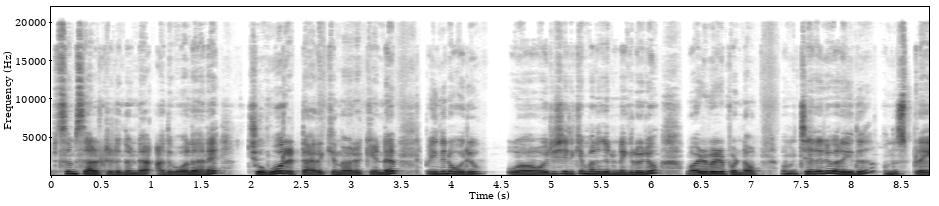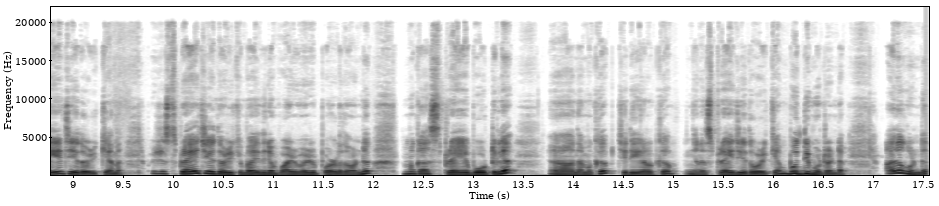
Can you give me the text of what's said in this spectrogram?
എപ്സം ഇടുന്നുണ്ട് അതുപോലെ തന്നെ ചോറിട്ട് അരയ്ക്കുന്നവരൊക്കെ ഉണ്ട് അപ്പോൾ ഇതിനൊരു ഒരു ശരിക്കും പറഞ്ഞിട്ടുണ്ടെങ്കിൽ ഒരു വഴുവഴുപ്പുണ്ടാവും. അപ്പം ചിലർ പറയും ഇത് ഒന്ന് സ്പ്രേ ചെയ്തൊഴിക്കാമെന്ന് പക്ഷേ സ്പ്രേ ചെയ്തൊഴിക്കുമ്പോൾ ഇതിന് വഴുവഴുപ്പുള്ളതുകൊണ്ട് നമുക്ക് ആ സ്പ്രേ ബോട്ടിൽ നമുക്ക് ചെടികൾക്ക് ഇങ്ങനെ സ്പ്രേ ചെയ്ത് ഒഴിക്കാൻ ബുദ്ധിമുട്ടുണ്ട്. അതുകൊണ്ട്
